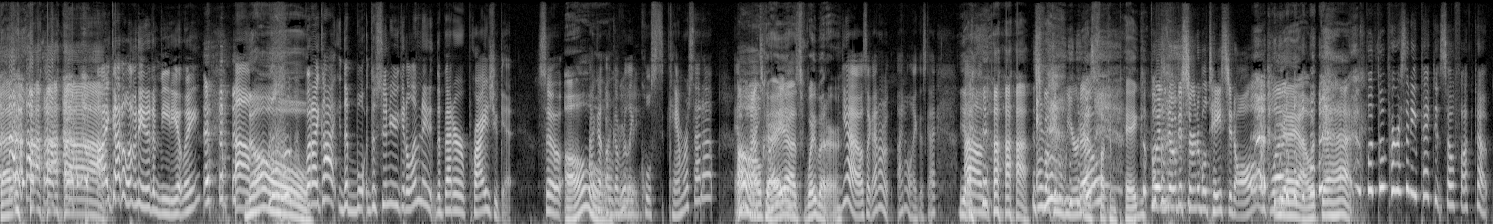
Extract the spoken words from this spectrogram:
That- I got eliminated immediately. Um, no. But I got the more, the sooner you get eliminated, the better prize you get. So Oh. I got like Oh, a really really? cool s- camera setup. And oh, that's okay. great. Yeah, it's way better. Yeah, I was like, I don't, I don't like this guy. Yeah. Um, This fucking This weirdo fucking pig. who has no discernible taste at all. Like what? Yeah, yeah. What the heck? but the person he picked, it's so fucked up.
